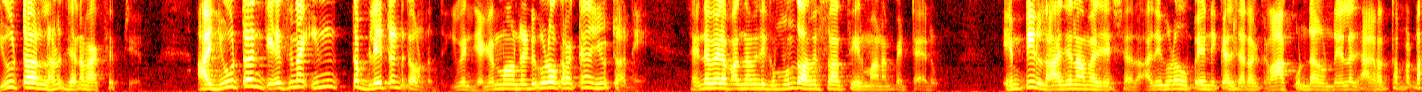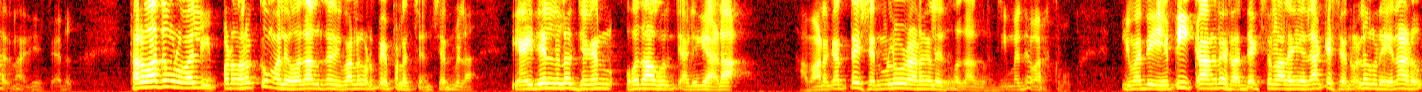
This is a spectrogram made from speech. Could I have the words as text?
యూటర్న్లను జనం యాక్సెప్ట్ చేయరు. ఆ యూటర్న్ చేసిన ఇంత బ్లేటెంట్గా ఉండదు ఈవెన్ జగన్మోహన్ రెడ్డి కూడా ఒక రకంగా యూటర్నే రెండు వేల పంతొమ్మిదికి ముందు అవిశ్వాస తీర్మానం పెట్టారు. ఎంపీలు రాజీనామా చేశారు. అది కూడా ఉప ఎన్నికలు జరగ రాకుండా ఉండేలా జాగ్రత్త పడి రాజీనామా చేశారు. తర్వాత ఇప్పుడు మళ్ళీ ఇప్పటి వరకు మళ్ళీ హోదా గురించి ఇవాళ కూడా పేపర్లు వచ్చింది షర్మిల. ఈ ఐదేళ్ళలో జగన్ హోదా గురించి అడిగాడా? ఆ షర్మిల కూడా అడగలేదు హోదా గురించి ఈ మధ్య వరకు. ఈ మధ్య ఏపీ కాంగ్రెస్ అధ్యక్షురాలు అయ్యేదాకా షర్మిల కూడా ఏనాడు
